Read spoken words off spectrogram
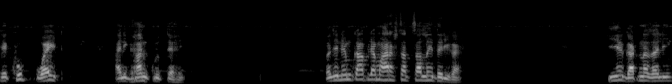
हे खूप वाईट आणि घाण कृत्य आहे. म्हणजे नेमकं आपल्या महाराष्ट्रात चाललंय तरी काय? ही एक घटना झाली.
